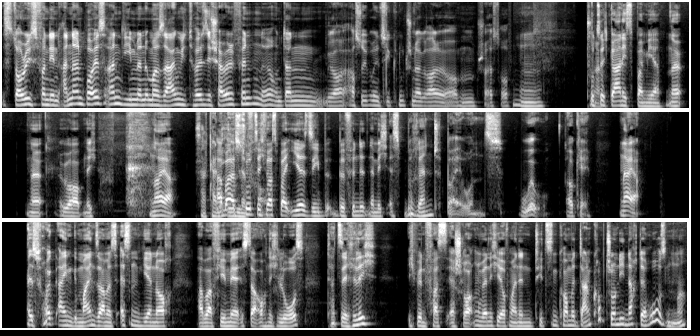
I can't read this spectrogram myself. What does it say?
Stories von den anderen Boys an, die ihm dann immer sagen, wie toll sie Sharon finden, ne? Und dann, ja, ach so, übrigens, die knutschen da gerade, ja, hm, scheiß drauf. tut sich gar nichts bei mir. Nö, nö, überhaupt nicht. Naja. Halt Aber es tut sich Frau. was bei ihr. Sie befindet nämlich, es brennt bei uns. Wow. Okay. Naja. Es folgt ein gemeinsames Essen hier noch, aber viel mehr ist da auch nicht los. Tatsächlich, ich bin fast erschrocken, wenn ich hier auf meine Notizen komme. Dann kommt schon die Nacht der Rosen, ne?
